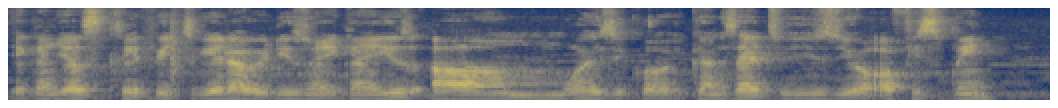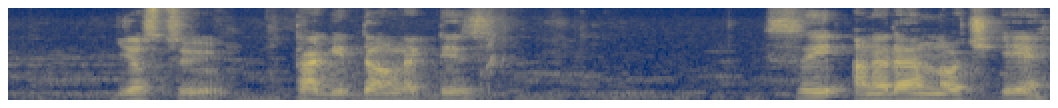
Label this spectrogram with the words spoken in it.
you can just clip it together with this one. You can use um what is it called? You can decide to use your office pin just to tag it down like this. See another notch here.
